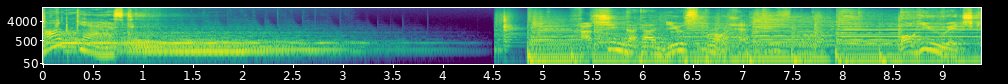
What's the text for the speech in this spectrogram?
Podcast 発信型ニュースプロジェクト。荻上チキ。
